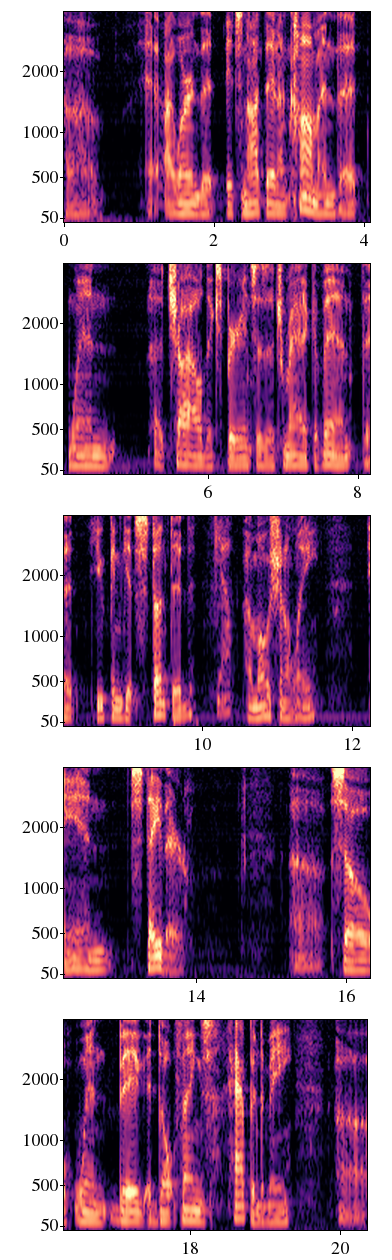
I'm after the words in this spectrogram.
Uh, I learned that it's not that uncommon that when a child experiences a traumatic event that you can get stunted Yeah. emotionally and stay there. Uh, so when big adult things happened to me, uh,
